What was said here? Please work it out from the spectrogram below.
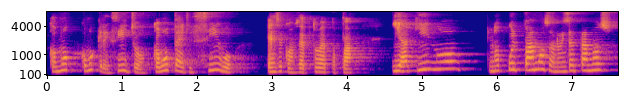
cómo, cómo crecí yo, cómo percibo ese concepto de papá. Y aquí no, no culpamos o no intentamos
